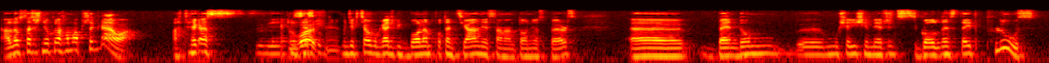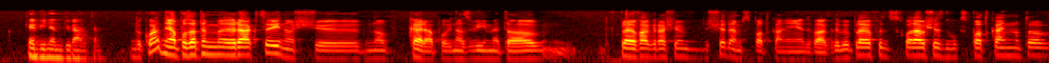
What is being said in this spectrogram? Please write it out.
ale ostatecznie Oklahoma przegrała. A teraz jakiś no zespół będzie chciał grać big ballem, potencjalnie San Antonio Spurs, e, będą e, musieli się mierzyć z Golden State plus Kevinem Durantem. Dokładnie, a poza tym reakcyjność e, no, Kera, nazwijmy to, w playoffach gra się 7 spotkań, a nie 2. Gdyby playoffy składały się z dwóch spotkań, no to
